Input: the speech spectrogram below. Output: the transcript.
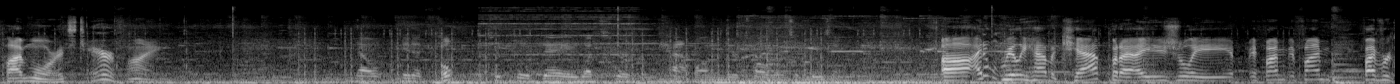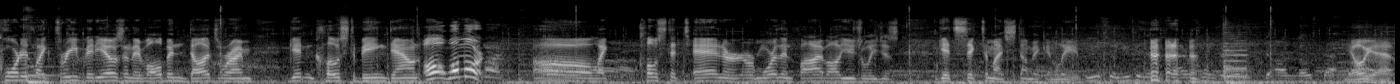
Five more. It's terrifying. Now, in a, Oh. typical day, what's your cap on your tolerance of losing? Uh, I don't really have a cap, but I, I usually, if, if I'm, if I'm, if I've recorded like three videos and they've all been duds where I'm getting close to being down. Oh, one more. Oh, like close to ten or, or more than five. I'll usually just get sick to my stomach and leave. You, so you can lose five or ten grand on those? Oh yeah.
